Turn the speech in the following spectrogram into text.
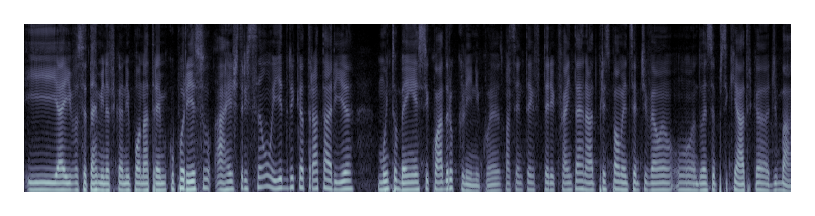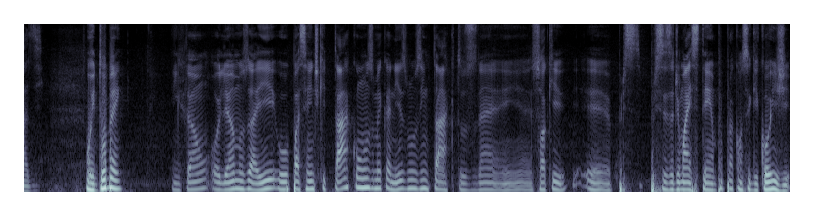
E aí você termina ficando hiponatrêmico por isso. A restrição hídrica trataria muito bem esse quadro clínico. O paciente teria que ficar internado, principalmente se ele tiver uma doença psiquiátrica de base. Muito bem. Então, olhamos aí o paciente que está com os mecanismos intactos, né? só que é, precisa de mais tempo para conseguir corrigir.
